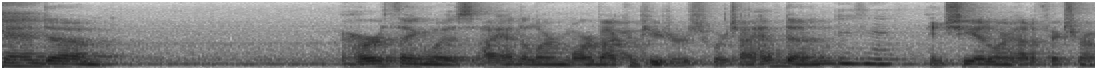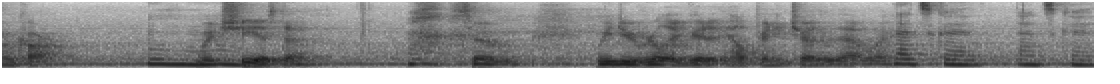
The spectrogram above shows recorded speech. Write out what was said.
And um, her thing was I had to learn more about computers, which I have done, Mm-hmm. and she had to learn how to fix her own car, which she has done. so we do really good at helping each other that way. That's good. That's good.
